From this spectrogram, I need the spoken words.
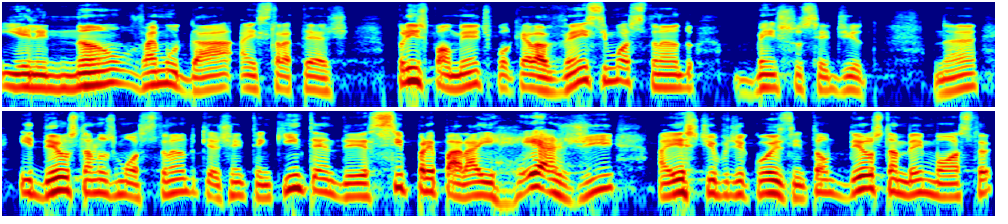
e ele não vai mudar a estratégia, principalmente porque ela vem se mostrando bem sucedida. Né? E Deus está nos mostrando que a gente tem que entender, se preparar e reagir a esse tipo de coisa. Então Deus também mostra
